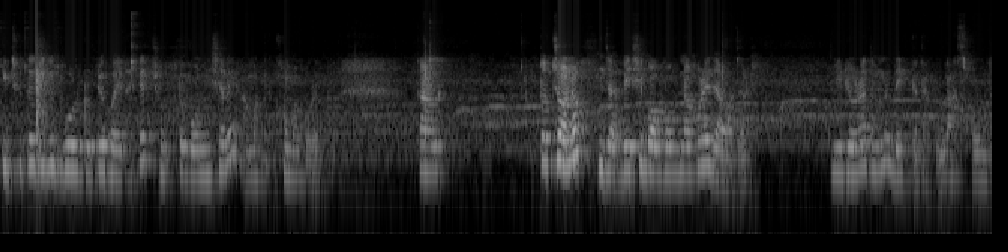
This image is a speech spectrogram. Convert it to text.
কিছুতে যদি ভুল টুটি হয়ে থাকে, ছোট্ট বোন হিসেবে আমাকে ক্ষমা করে দেবে কারণ, তো চলো, যা, বেশি বকবক না করে যাওয়া যাক। ভিডিওটা তোমরা দেখতে থাকো লাস্ট পর্যন্ত।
